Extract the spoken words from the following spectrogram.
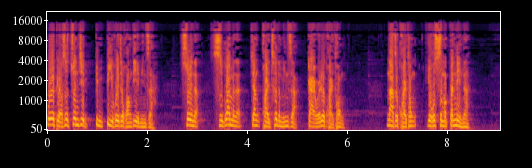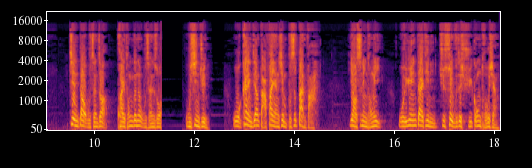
为了表示尊敬并避讳这皇帝的名字啊，所以呢，史官们呢将蒯彻的名字啊改为了蒯通。那这蒯通有什么本领呢？见到武臣之后，蒯通跟着武臣说：“武信君，我看你这样打范阳县不是办法。要是你同意，我愿意代替你去说服这徐公投降。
